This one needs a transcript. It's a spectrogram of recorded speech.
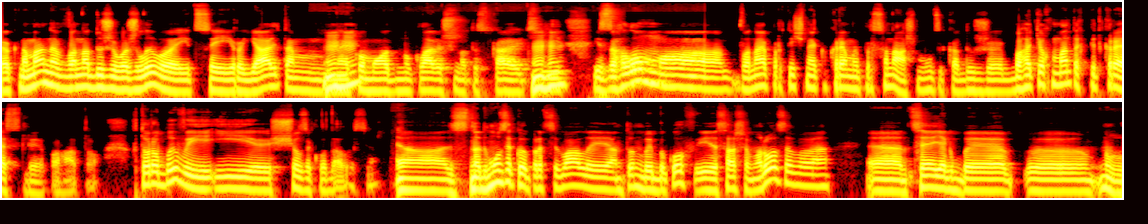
Як на мене, вона дуже важлива, і цей рояль, там, на якому одну клавішу натискають. І, Мгм. і загалом о, вона практично як окремий персонаж. Музика дуже в багатьох моментах підкреслює багато. Хто робив її і що закладалося? Е, Над музикою працювали Антон Байбаков і Саша Морозова. Е, Це якби е, ну,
